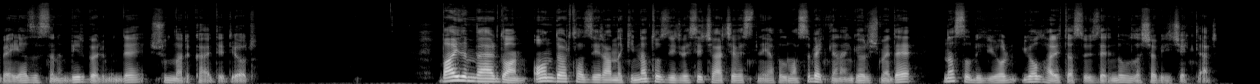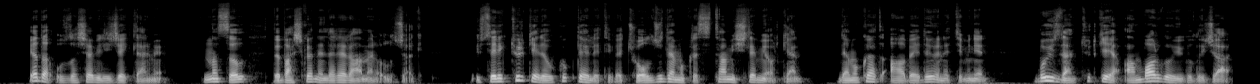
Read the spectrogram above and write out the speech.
ve yazısının bir bölümünde şunları kaydediyor. Biden ve Erdoğan 14 Haziran'daki NATO zirvesi çerçevesinde yapılması beklenen görüşmede nasıl bir yol, yol haritası üzerinde uzlaşabilecekler? Ya da uzlaşabilecekler mi? Nasıl ve başka nelere rağmen olacak? Üstelik Türkiye'de hukuk devleti ve çoğulcu demokrasi tam işlemiyorken demokrat ABD yönetiminin bu yüzden Türkiye'ye ambargo uygulayacağı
